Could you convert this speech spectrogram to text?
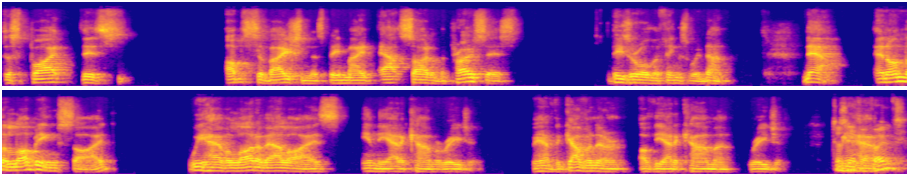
despite this observation that's been made outside of the process, these are all the things we've done. Now, and on the lobbying side, we have a lot of allies in the Atacama region. We have the governor of the Atacama region. Does we he have, a vote?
